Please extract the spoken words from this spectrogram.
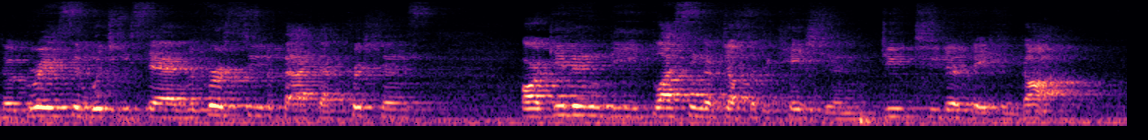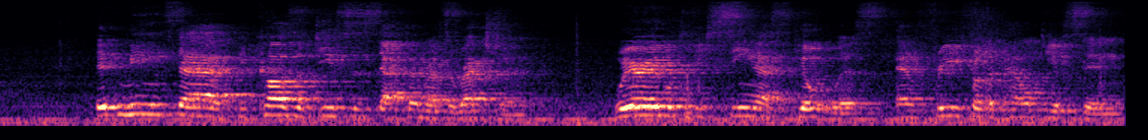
the grace in which we stand refers to the fact that Christians are given the blessing of justification due to their faith in God. It means that because of Jesus' death and resurrection, we are able to be seen as guiltless and free from the penalty of sin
